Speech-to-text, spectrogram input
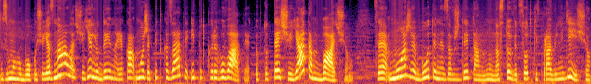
з мого боку, що я знала, що є людина, яка може підказати і підкоригувати. Тобто те, що я там бачу, це може бути не завжди там ну, на 100% правильні дії, що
